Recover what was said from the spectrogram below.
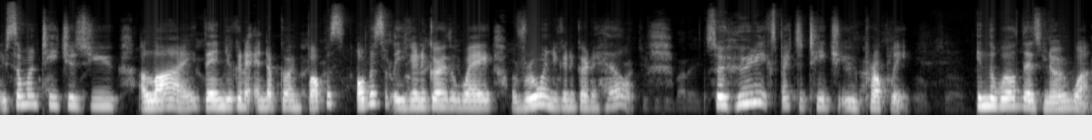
if someone teaches you a lie, then you're going to end up going oppositely. You're going to go the way of ruin. You're going to go to hell. So who do you expect to teach you properly? In the world, there's no one.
